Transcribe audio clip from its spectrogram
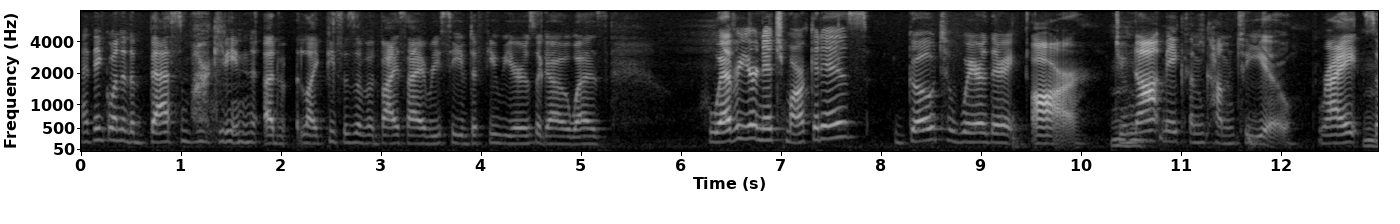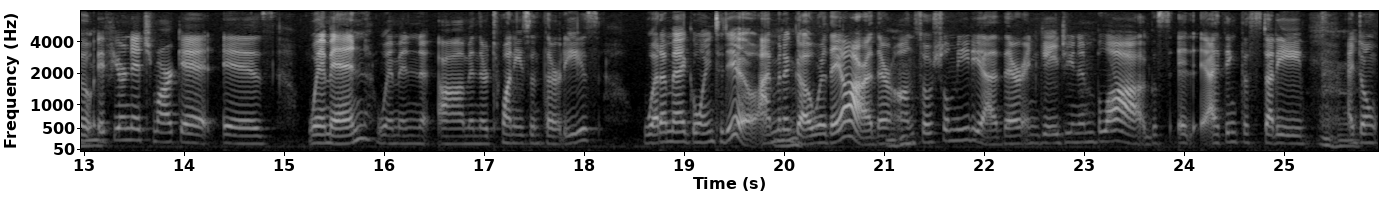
I think one of the best marketing like pieces of advice I received a few years ago was whoever your niche market is, go to where they are. Do mm-hmm. not make them come to you, right? So mm-hmm. if your niche market is women, women um, in their 20s and 30s, what am I going to do? I'm going to mm-hmm. go where they are. They're on social media. They're engaging in blogs. It, I think the study, I don't,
